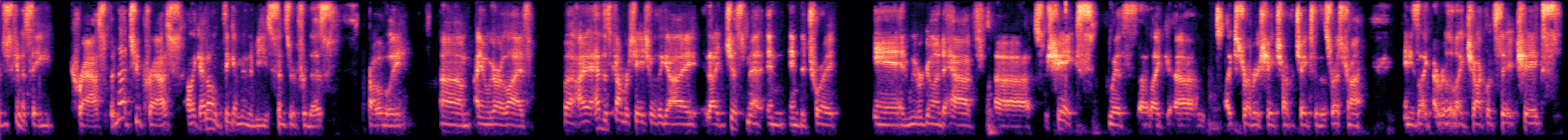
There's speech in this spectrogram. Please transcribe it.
just going to say crass, but not too crass. Like, I don't think I'm going to be censored for this, probably. Um, I mean, we are live. But I had this conversation with a guy that I just met in, in Detroit and we were going to have uh, some shakes with uh, like um, like strawberry shake, chocolate shakes at this restaurant. And he's like, I really like chocolate shakes,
